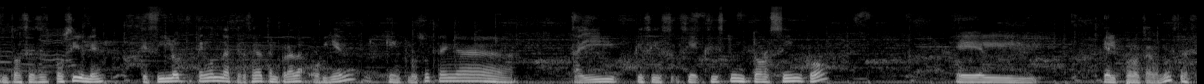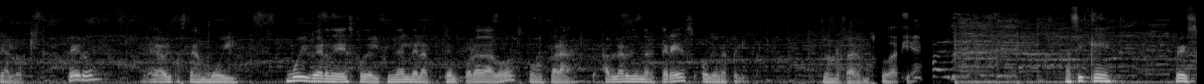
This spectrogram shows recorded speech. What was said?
Entonces es posible que sí Loki tenga una tercera temporada o bien que incluso tenga ahí que si, si existe un Thor 5, el, el protagonista sea Loki. Pero eh, ahorita está muy, muy verde esto del final de la temporada 2 como para hablar de una 3 o de una película. No lo sabemos todavía. Así que, pues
